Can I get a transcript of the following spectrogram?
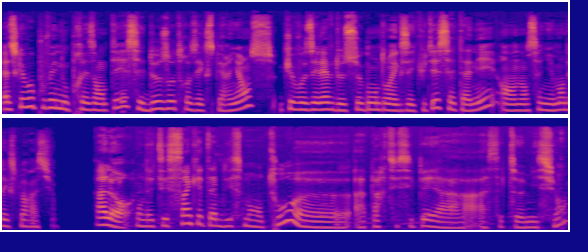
est-ce que vous pouvez nous présenter ces deux autres expériences que vos élèves de seconde ont exécutées cette année en enseignement d'exploration? Alors, on était cinq établissements en tout euh, à participer à, cette mission.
